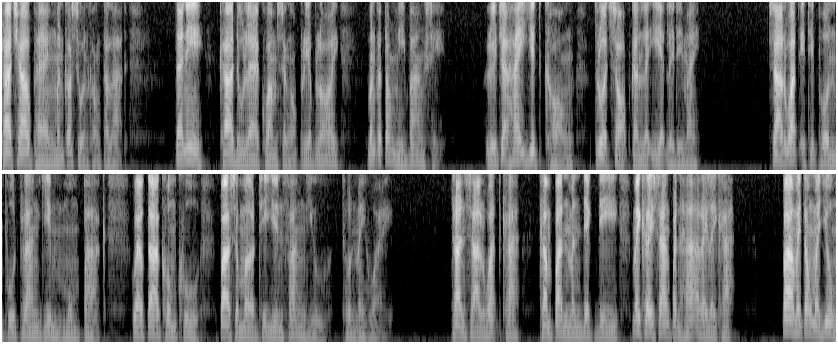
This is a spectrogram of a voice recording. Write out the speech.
ค่าเช่าแพงมันก็ส่วนของตลาด แต่นี่ค่าดูแลความสงบเรียบร้อย มันก็ต้องมีบ้างสิ หรือจะให้ยึดของ ตรวจสอบกันละเอียดเลยดีไหม สารวัตรอิทธิพลพูดพลางยิ้มมุมปาก แววตาคมคู่ป้าเสมอที่ยืนฟังอยู่ ทนไม่ไหว ท่านสารวัตรคะคำปันมันเด็กดี ไม่เคยสร้างปัญหาอะไรเลยค่ะ ป้าไม่ต้องมายุ่ง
